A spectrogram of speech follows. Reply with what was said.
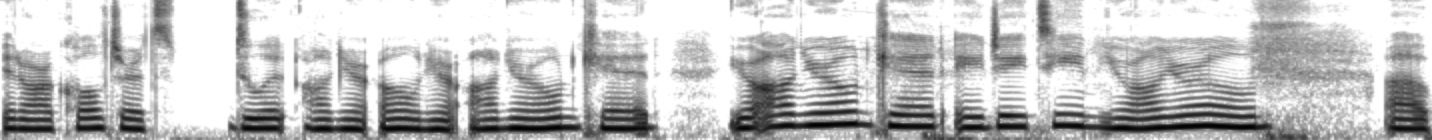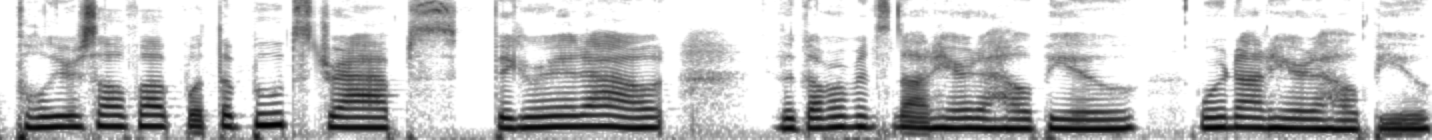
in our culture it's do it on your own. You're on your own kid. You're on your own kid. Age 18, you're on your own. Uh, pull yourself up with the bootstraps. Figure it out. The government's not here to help you. We're not here to help you.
